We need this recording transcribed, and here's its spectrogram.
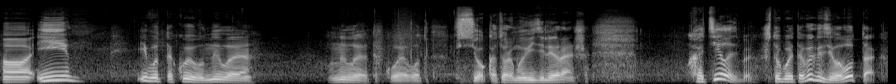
а, И, и вот такое унылое, унылое такое вот все, которое мы видели раньше. Хотелось бы, чтобы это выглядело вот так.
